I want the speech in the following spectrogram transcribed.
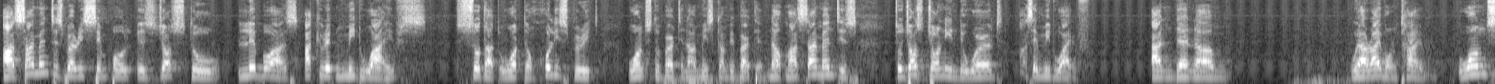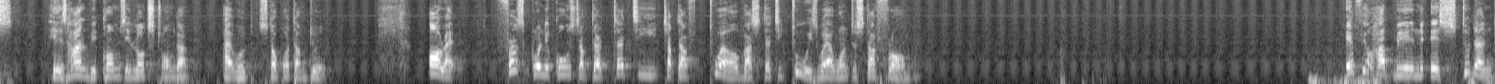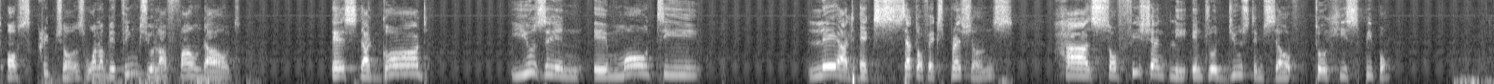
Our assignment is very simple, it's just to labor as accurate midwives so that what the Holy Spirit wants to birth in our midst can be birthed. Now, my assignment is to just journey in the word as a midwife. And then um, we arrive on time. Once his hand becomes a lot stronger, I would stop what I'm doing. All right. First Chronicles chapter 30, chapter 12, verse 32 is where I want to start from. If you have been a student of scriptures, one of the things you'll have found out is that God, using a multi layered set of expressions, has sufficiently introduced himself to his people.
